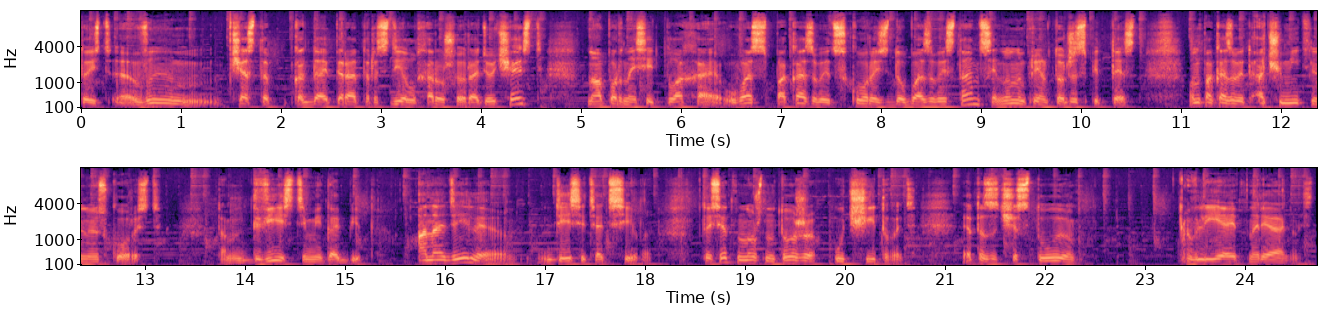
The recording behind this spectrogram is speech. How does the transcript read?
То есть, э, вы часто, когда оператор сделал хорошую радиочасть, но опорная сеть плохая, у вас показывает скорость до базовой станции, ну, например, тот же спид-тест, он показывает очумительную скорость, там 200 мегабит а на деле 10 от силы. То есть это нужно тоже учитывать. Это зачастую влияет на реальность.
